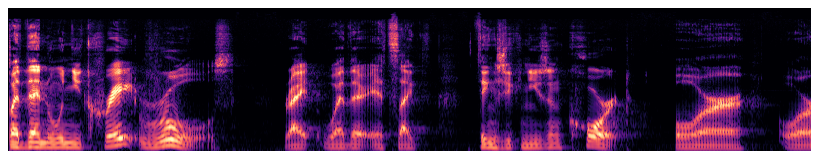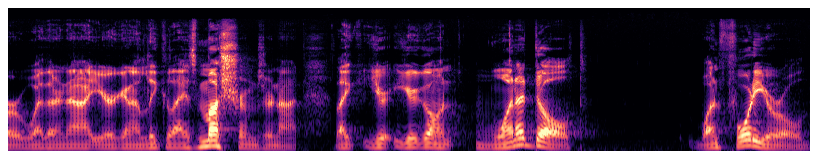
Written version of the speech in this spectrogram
But then when you create rules, right, whether it's like things you can use in court or or whether or not you're going to legalize mushrooms or not. Like you're you're going one adult, one 40 year old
